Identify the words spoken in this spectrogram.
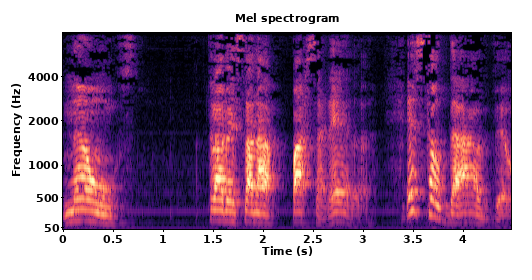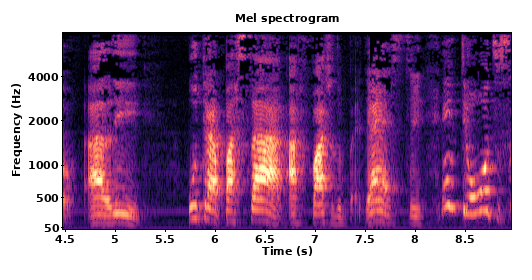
não atravessar na passarela? É saudável ali ultrapassar a faixa do pedestre? Entre outros,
